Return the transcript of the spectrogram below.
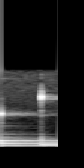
Música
